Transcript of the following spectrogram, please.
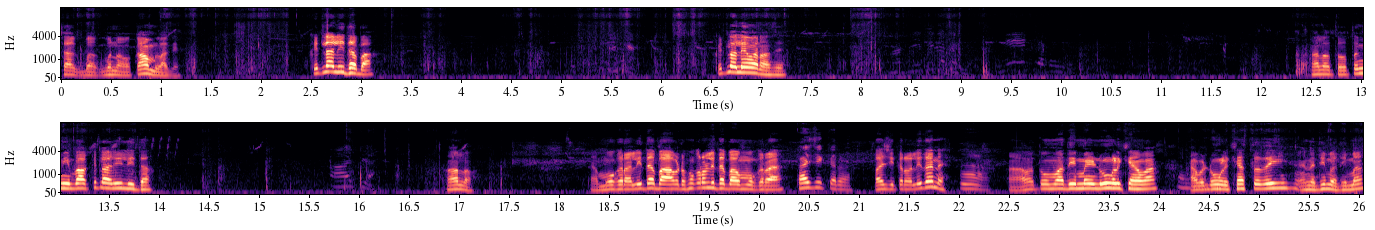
શાક બાક બનાવવા કામ લાગે. કેટલા લીધા બા? કેટલા લેવાના છે? હાલો તો તમે બા કેટલા લઈ લીધા? હાલો. મોગરા લીધા બા આપણે મોકરા લીધા બા મોગરા? ભાજી કરવા. ભાજી કરવા લીધા ને? હા. હવે તું માંથી મેં ડુંગળી ખેવા આપણે ડુંગળી ખેંચતા જઈ અને ધીમા ધીમા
